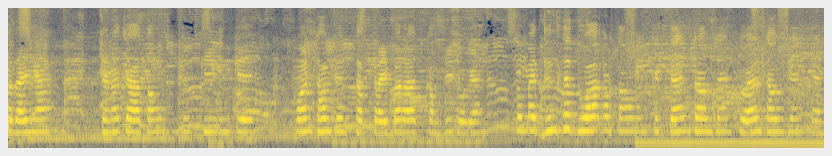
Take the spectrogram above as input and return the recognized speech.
बधाइयाँ देना चाहता हूँ क्योंकि उनके 1000 सब्सक्राइबर आज कंप्लीट हो गए तो मैं दिल से दुआ करता हूँ उनके 10,000, 12,000 एंड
